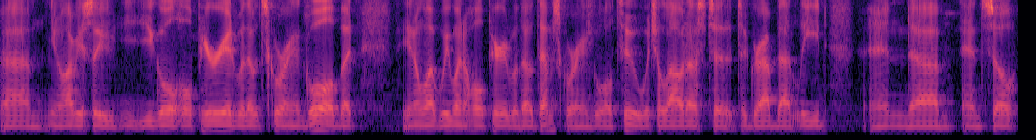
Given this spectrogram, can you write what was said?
Um, you know, obviously, you, you go a whole period without scoring a goal, but you know what? We went a whole period without them scoring a goal too, which allowed us to to grab that lead. And um, and so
